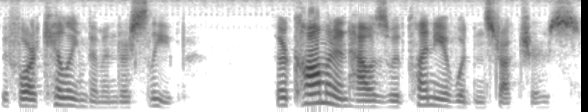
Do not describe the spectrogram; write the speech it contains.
before killing them in their sleep. They're common in houses with plenty of wooden structures.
